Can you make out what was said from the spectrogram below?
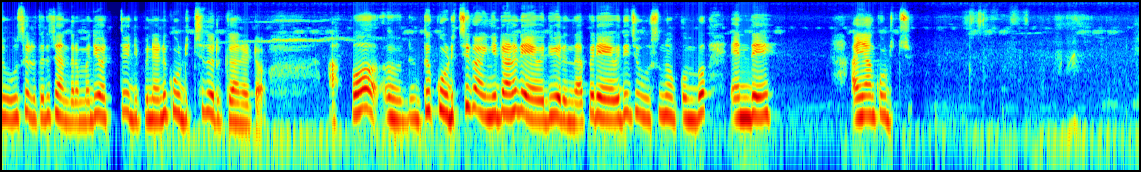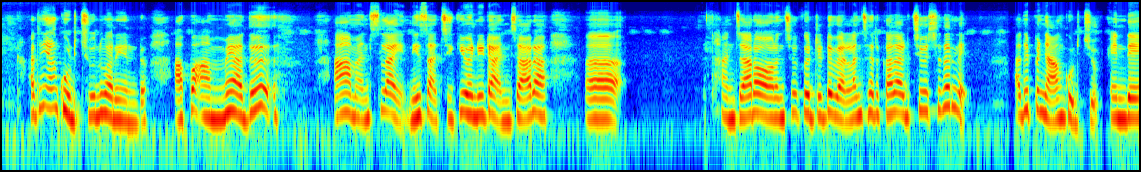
ജ്യൂസ് എടുത്തിട്ട് ചന്ദ്രമതി ഒറ്റ ഇരിപ്പിനാണ് കുടിച്ച് തീർക്കുകയാണ് കേട്ടോ അപ്പോൾ ഇത് കുടിച്ച് കഴിഞ്ഞിട്ടാണ് രേവതി വരുന്നത്. അപ്പോൾ രേവതി ജ്യൂസ് നോക്കുമ്പോൾ എന്തേ? അത് ഞാൻ കുടിച്ചു. അത് ഞാൻ കുടിച്ചു എന്ന് പറയുന്നുണ്ട്. അപ്പോൾ അമ്മ അത് ആ മനസ്സിലായി. നീ സച്ചിക്ക് വേണ്ടിയിട്ട് അഞ്ചാറ് അഞ്ചാറ് ഓറഞ്ചൊക്കെ ഇട്ടിട്ട് വെള്ളം ചേർക്കാതെ അടിച്ചു വെച്ചതല്ലേ? അതിപ്പോൾ ഞാൻ കുടിച്ചു. എന്തേ?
